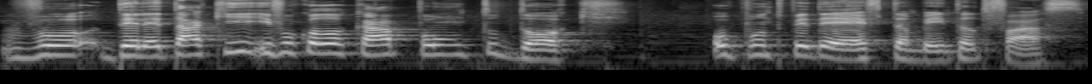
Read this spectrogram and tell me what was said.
Vou deletar aqui e vou colocar ponto .doc ou ponto .pdf também, tanto faz.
